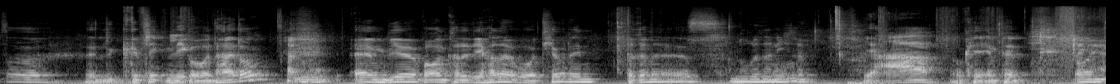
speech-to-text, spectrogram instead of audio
Zur gepflegten Lego-Unterhaltung. Hallo. Ähm, wir bauen gerade die Halle, wo Theoden drin ist. Noch ist er nicht drin. Ja, okay, im Film. Und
